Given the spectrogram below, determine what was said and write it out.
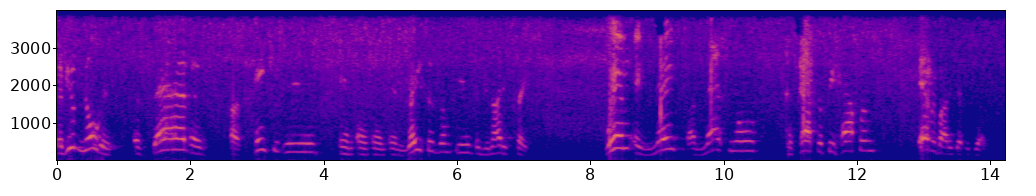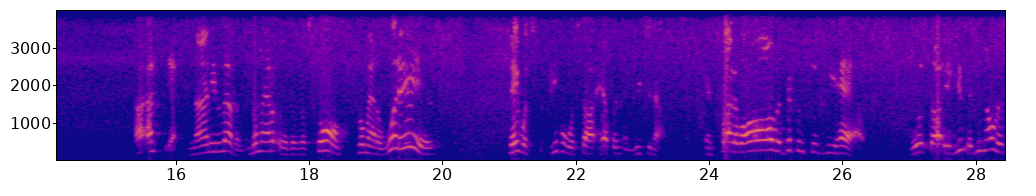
If you notice, as bad as uh, hatred is and, and, and, and racism is in the United States, when a, na- a national catastrophe happens, everybody gets together. I, I, yeah, 9/11. No matter if there's a storm, no matter what it is, they would people would start helping and reaching out. In spite of all the differences we have, would start. If you if you notice,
